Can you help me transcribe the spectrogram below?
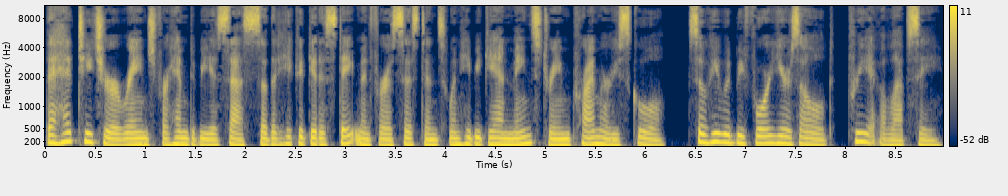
the head teacher arranged for him to be assessed so that he could get a statement for assistance when he began mainstream primary school, so he would be four years old, pre epilepsy.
